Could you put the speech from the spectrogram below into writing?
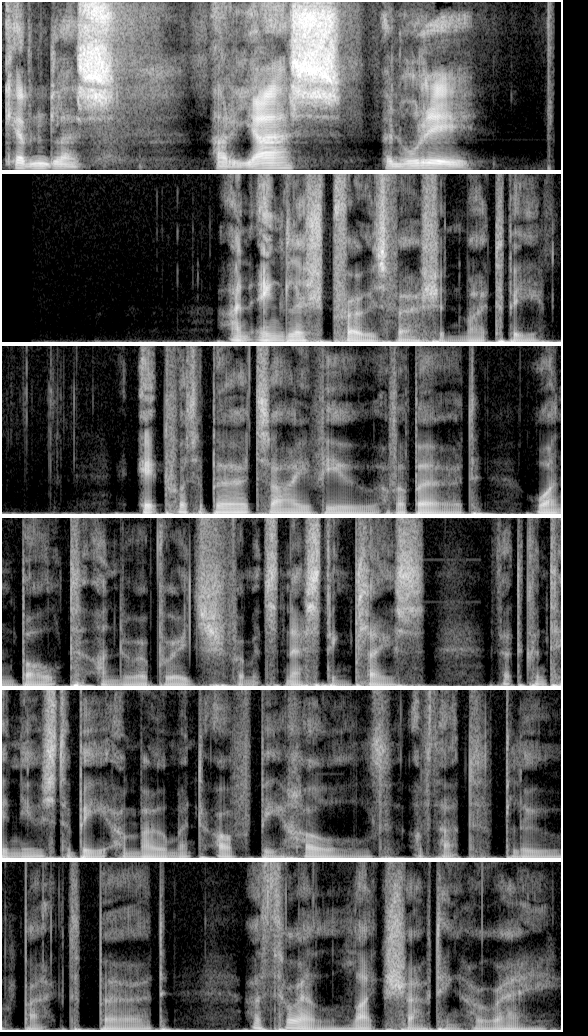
cefnglas, a'r ias yn hwre. An English prose version might be, It was a bird's eye view of a bird one bolt under a bridge from its nesting place, that continues to be a moment of behold of that blue-backed bird, a thrill like shouting hooray.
